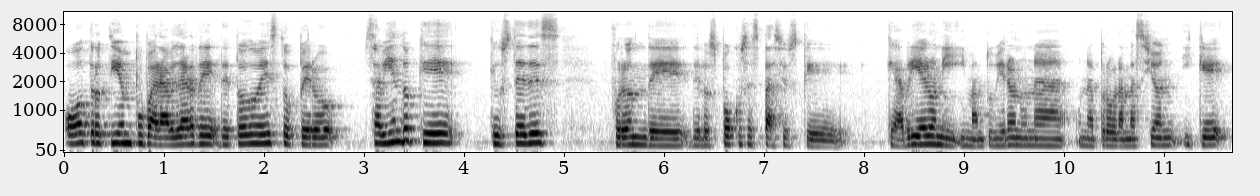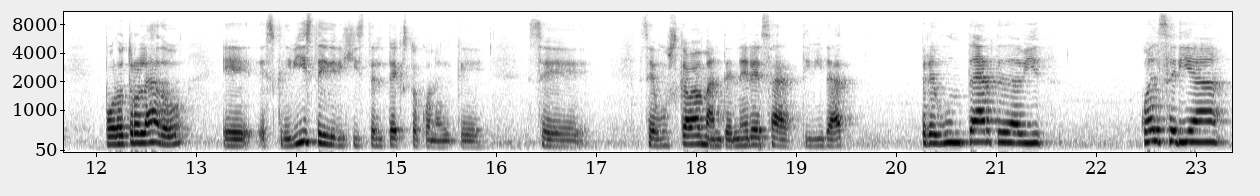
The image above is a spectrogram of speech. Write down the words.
otro tiempo para hablar de, todo esto, pero sabiendo que, que ustedes fueron de, de, los pocos espacios que, que abrieron y, mantuvieron una, programación y que, por otro lado, eh, escribiste y dirigiste el texto con el que se, buscaba mantener esa actividad. Preguntarte, David, ¿cuál sería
